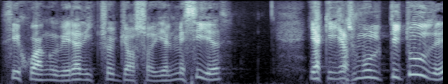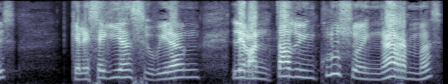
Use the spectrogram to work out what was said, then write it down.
si Juan hubiera dicho yo soy el Mesías, y aquellas multitudes que le seguían se hubieran levantado incluso en armas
